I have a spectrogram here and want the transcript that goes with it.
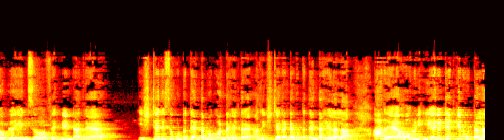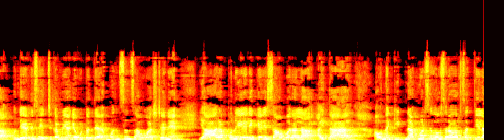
ಒಬ್ಳು ಹೆಂಗ್ಸು ಪ್ರೆಗ್ನೆಂಟ್ ಆದ್ರೆ ಇಷ್ಟೇ ದಿವಸ ಹುಟ್ಟುತ್ತೆ ಅಂತ ಮಗು ಅಂತ ಹೇಳ್ತಾರೆ. ಆದರೆ ಇಷ್ಟೇ ಗಂಟೆ ಹುಟ್ಟುತ್ತೆ ಅಂತ ಹೇಳಲ್ಲ. ಆದ್ರೆ ಅವರು ಹೇಳಿ ಡೇಟ್ಗೇನು ಹುಟ್ಟಲ್ಲ. ಒಂದ್ ಎರಡು ದಿವಸ ಹೆಚ್ಚು ಕಮ್ಮಿಯಾಗೆ ಹುಟ್ಟುತ್ತೆ. ಮನ್ಸನ್ ಸಾವು ಅಷ್ಟೇನೆ. ಯಾರಪ್ಪನು ಹೇಳಿ ಕೇಳಿ ಸಾವು ಬರಲ್ಲ. ಆಯ್ತಾ? ಅವ್ರನ್ನ ಕಿಡ್ನಾಪ್ ಮಾಡಿಸಿದೋಸ್ಕರ ಅವ್ರು ಸತ್ತಿಲ್ಲ.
